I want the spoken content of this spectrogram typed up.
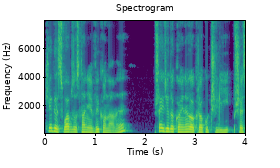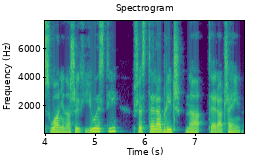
Kiedy swap zostanie wykonany, przejdzie do kolejnego kroku, czyli przesłanie naszych UST przez TeraBridge na TeraChain.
